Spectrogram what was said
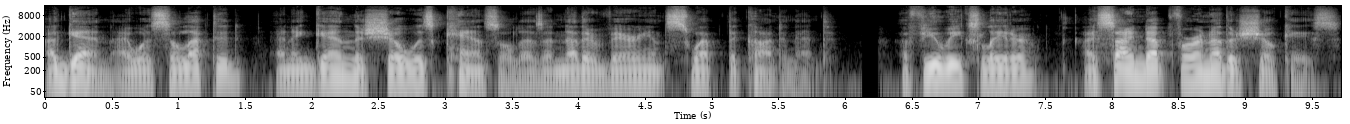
Again, I was selected, and again the show was canceled as another variant swept the continent. A few weeks later, I signed up for another showcase,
